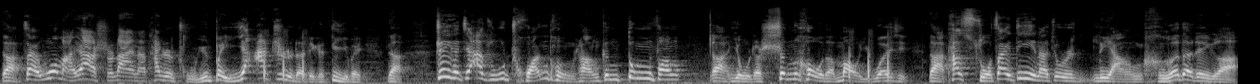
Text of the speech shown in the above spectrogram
啊。在倭马亚时代呢，它是处于被压制的这个地位啊。这个家族传统上跟东方。啊，有着深厚的贸易关系啊，它所在地呢就是两河的这个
